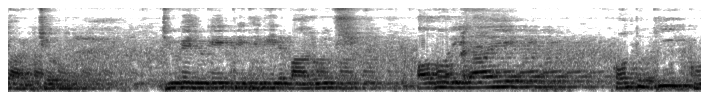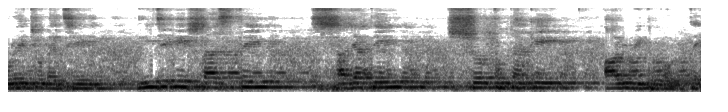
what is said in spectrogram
অনস্বীকার্য যুগে যুগে পৃথিবীর মানুষ অবলীলায় কত কি করে চলেছে, নিজেকে সাজতে, সাজাতে, সভ্যতাকে আলোড়িত করতে।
